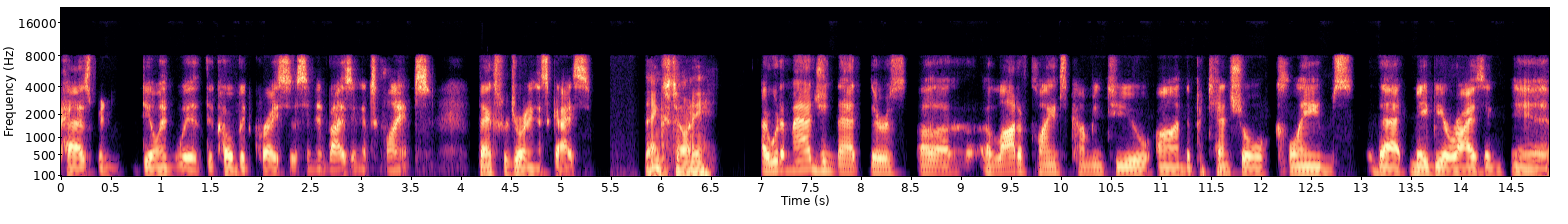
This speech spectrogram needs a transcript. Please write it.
has been dealing with the COVID crisis and advising its clients. Thanks for joining us, guys. Thanks, Tony. I would imagine that there's a, a, lot of clients coming to you on the potential claims that may be arising uh,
